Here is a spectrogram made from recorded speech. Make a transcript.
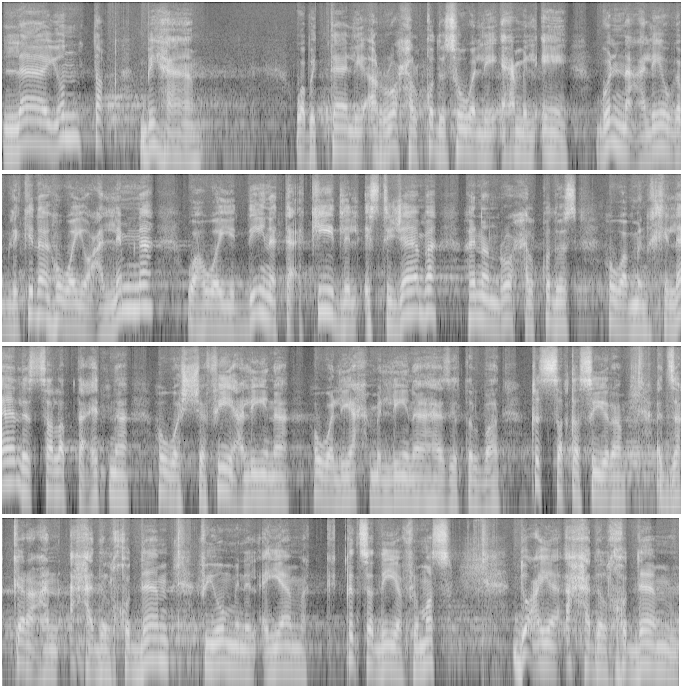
لا ينطق بها. وبالتالي الروح القدس هو اللي يعمل إيه؟ قلنا عليه وقبل كده هو يعلمنا وهو يدينا تأكيد للاستجابة. هنا الروح القدس هو من خلال الصلاة بتاعتنا هو الشفيع لينا هو اللي يحمل لينا هذه الطلبات. قصة قصيرة أتذكرها عن أحد الخدام في يوم من الأيام قصة دي في مصر. دعي أحد الخدام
